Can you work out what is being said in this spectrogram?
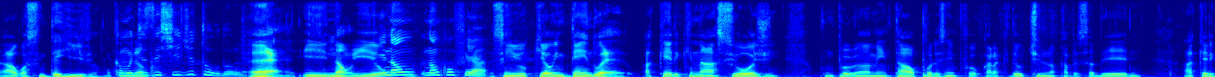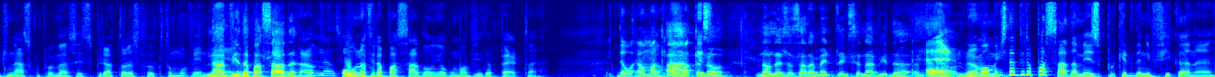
é algo assim terrível. É como entendeu? desistir de tudo. É, e não, e eu, E não, não confiar. Assim, o que eu entendo é, aquele que nasce hoje com um problema mental, por exemplo, foi o cara que deu tiro na cabeça dele. Aquele que nasce com problemas respiratórios foi o que tomou veneno. Na vida passada? Na- ou na vida passada ou em alguma vida perto, é. Então é uma, é Ah, uma questão. não, não necessariamente tem que ser na vida É, anterior. normalmente na vida passada mesmo, porque ele danifica, né?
